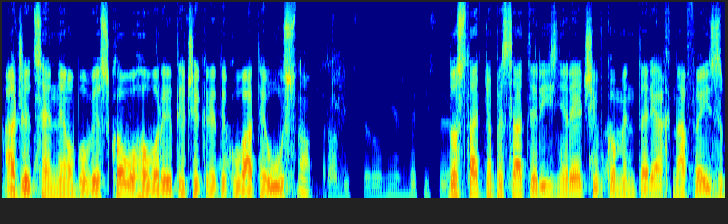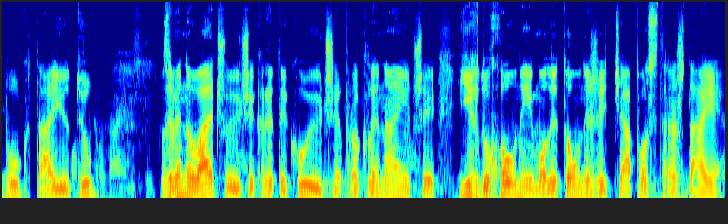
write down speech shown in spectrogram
адже це не обов'язково говорити чи критикувати усно. Достатньо писати різні речі в коментарях на Фейсбук та Ютуб, звинувачуючи, критикуючи, проклинаючи, їх духовне і молитовне життя постраждає.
